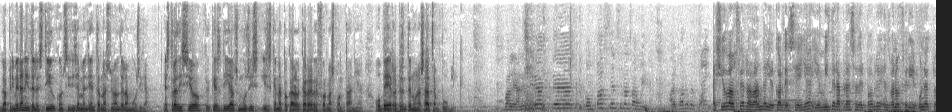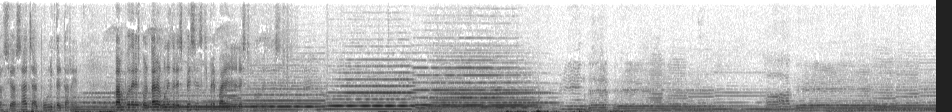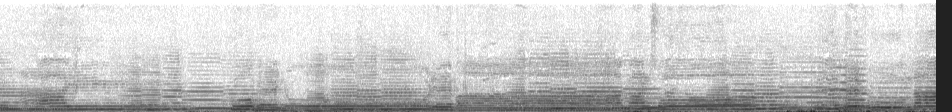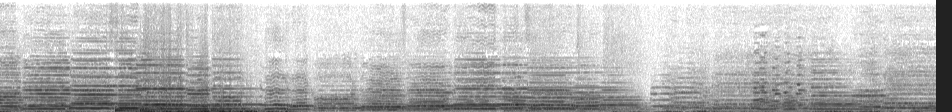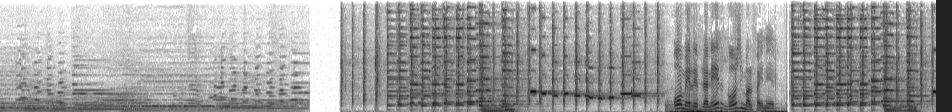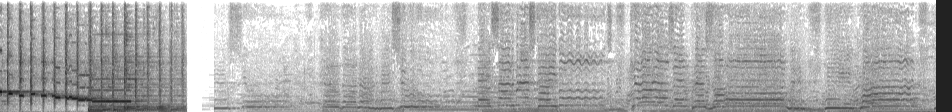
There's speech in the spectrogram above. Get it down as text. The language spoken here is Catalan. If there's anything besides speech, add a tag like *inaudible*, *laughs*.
La primera nit de l'estiu coincideix amb el Dia Internacional de la Música. És tradició que aquest dia els músics isquen a tocar al carrer de forma espontània, o bé representen un assaig en públic. Vale, anem directe, compàs 178, al 4x4. Així ho van fer la banda i el cor de Sella i enmig de la plaça del poble ens van oferir una actuació assaig al públic del carrer. Vam poder escoltar algunes de les peces que preparen en estos moments. Quan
